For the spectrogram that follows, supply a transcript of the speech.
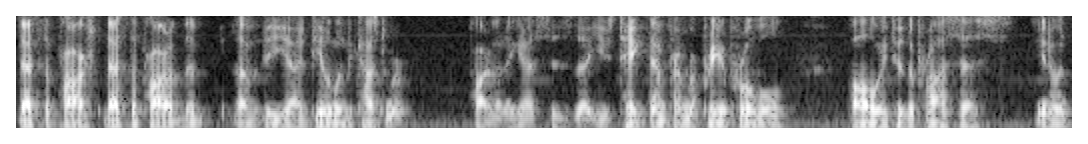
that's the part that's the part of the of the uh, dealing with the customer part of it. I guess is that you take them from a pre-approval all the way through the process. You know,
